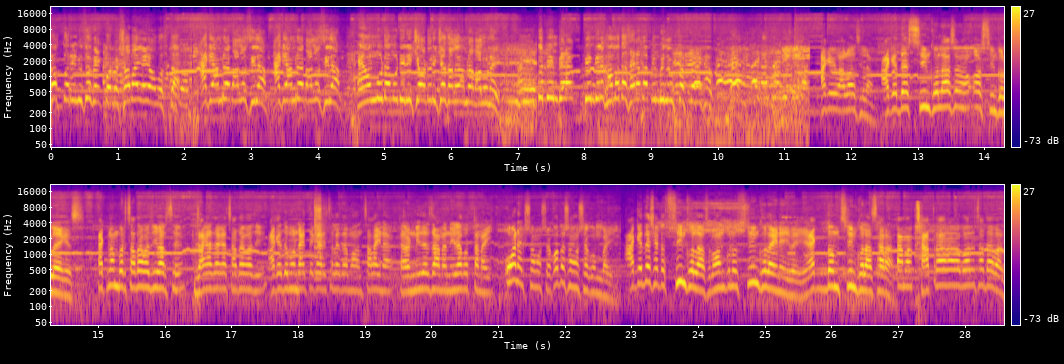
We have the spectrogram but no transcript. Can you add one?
ডক্টর ইনুসও ফেক করবে, সবাই এই অবস্থা। আগে আমরা ভালো ছিলাম, আগে আমরা ভালো ছিলাম, এখন মোটামুটি রিক্সা অটো রিক্সা চালাও আমরা ভালো নাই। পিম্পিরা পিম্পিরা ক্ষমতা ছেড়ে দাও পিম্পিল উৎসব করে খাও। আগে ভালো ছিলাম আগে দেশ শৃঙ্খলা আছে, অশৃঙ্খলা হয়ে গেছে। এক নম্বর চাঁদাবাজি বাড়ছে, জায়গা জায়গা চাঁদাবাজি। আগে যেমন রাইতে গাড়ি চালাই তেমন চালাই না, কারণ নিজের জানা নিরাপত্তা নাই। অনেক সমস্যা, কত সমস্যা কম ভাই? আগে দেশ একটা শৃঙ্খলা আসলে অন কোনো শৃঙ্খলাই নেই ভাই, একদম শৃঙ্খলা ছাড়া। আমার ছাত্ররা বড় চাঁদাবাজ।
